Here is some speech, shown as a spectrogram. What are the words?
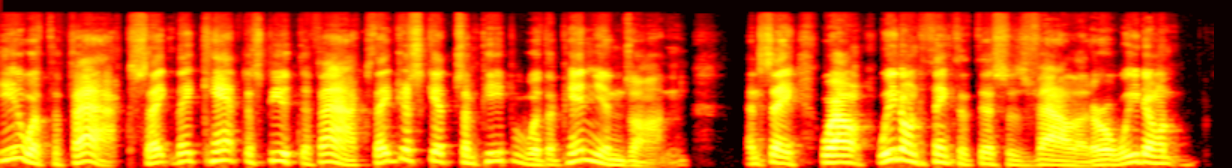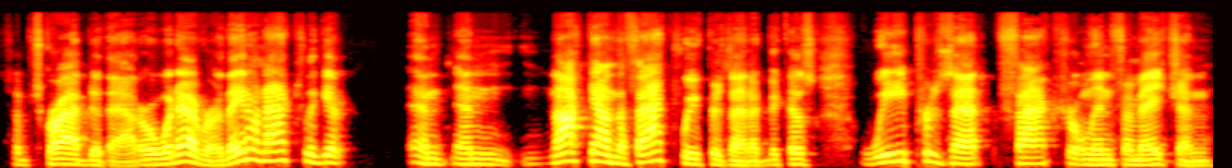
deal with the facts. They, they can't dispute the facts. They just get some people with opinions on and say, well, we don't think that this is valid or we don't subscribe to that or whatever. They don't actually get and and knock down the facts we presented because we present factual information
